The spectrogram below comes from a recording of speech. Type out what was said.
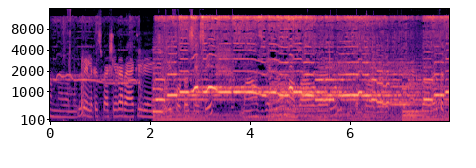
అన్నదమ్ములు. వీళ్ళకి స్పెషల్గా ర్యాకులు చేయించాలి ఫొటోస్ వేసి. మా హస్బెండ్ మా బావగారు పెద్ద బావగారు చిన్న బావగారు పెద్ద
